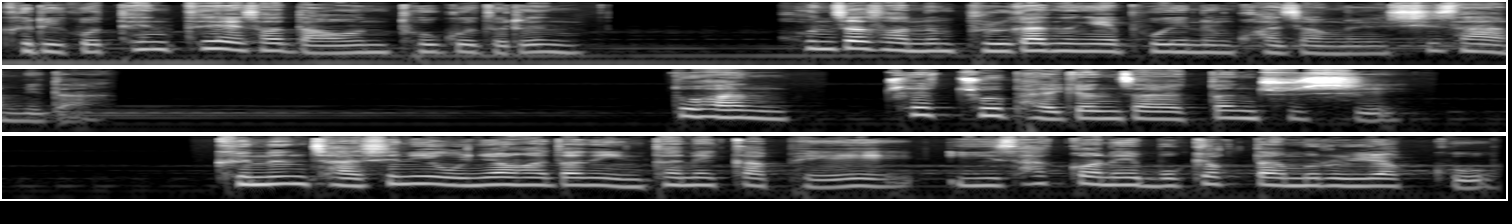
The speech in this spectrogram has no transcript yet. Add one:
그리고 텐트에서 나온 도구들은 혼자서는 불가능해 보이는 과정을 시사합니다. 또한 최초 발견자였던 주씨. 그는 자신이 운영하던 인터넷 카페에 이 사건의 목격담을 올렸고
